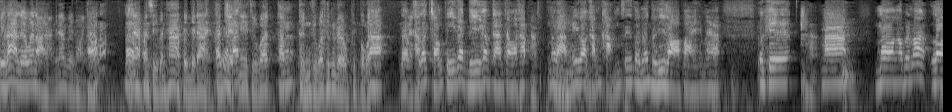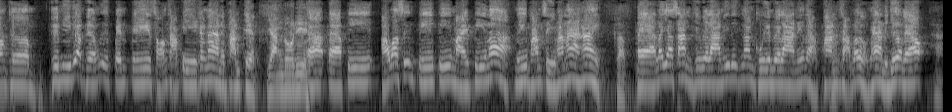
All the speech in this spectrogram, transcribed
ปีหน้าเร็วไปหน่อย ปีหน้าไปหน่อยเอาละปีหน้าพันสี่พันห้าเป็นไปได้ไม่พันเป็นเจ็ดไร นี่ถือว่าถ้านะถึงถือว่าถึงเร็วผิดปกตินะแต่นะครับสักสองปีก็ดีครับอาจารย์ชอครับครับระหว่างนี้ก็ขำๆซื้อตัวนั้นตัวนี้รอไปใช่ไหมฮะโอเค ครับ มามองเอาเป็นว่าลองเทอมคือมีเรื่องเทอมก็คือเป็นปีสองสามปีข้างหน้าในพันเจ็ดยังดูดีแต่ปีเอาว่าสิ้นปีปีใหม่ปีหน้ามีพันสี่พันห้าให้ ครับแต่ระยะสั้นคือเวลานี้ที่นั่งคุยกันเวลานี้แหละพันสามร้อยหกห้าเนี่ยเยอะแล้ว ฮะ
